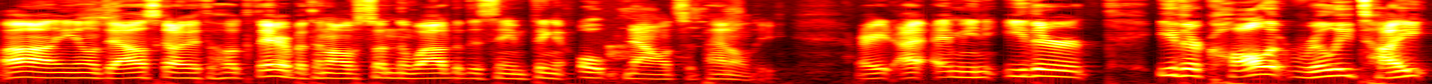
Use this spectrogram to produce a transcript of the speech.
uh, you know, Dallas got away with a hook there, but then all of a sudden the Wild did the same thing, and oh, now it's a penalty, right? I, I mean, either either call it really tight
